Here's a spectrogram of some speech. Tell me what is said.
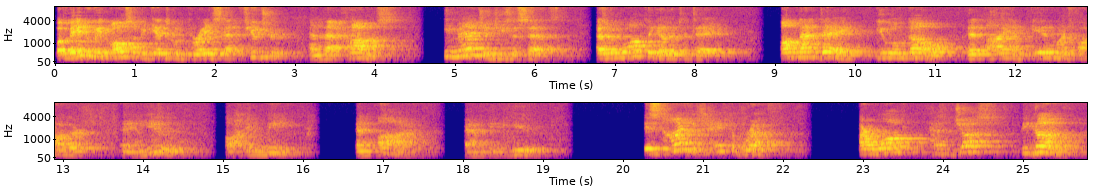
But maybe we also begin to embrace that future and that promise. Imagine, Jesus says, as we walk together today, on that day, you will know that I am in my Father, and you are in me, and I am in you. It's time to take a breath Our walk has just begun.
